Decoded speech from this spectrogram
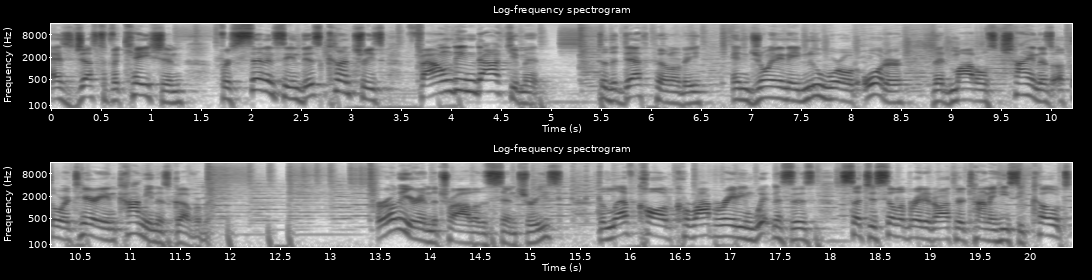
as justification for sentencing this country's founding document to the death penalty and joining a new world order that models China's authoritarian communist government. Earlier in the trial of the centuries, the left called corroborating witnesses such as celebrated author Ta-Nehisi Coates,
